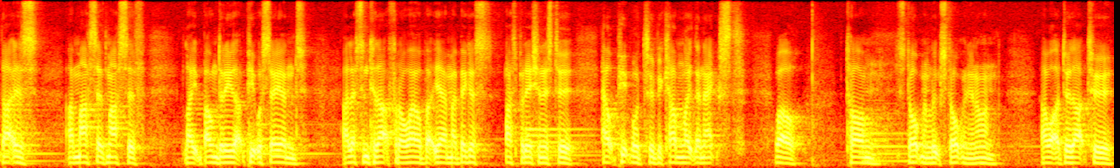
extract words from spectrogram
that is a massive, massive like boundary that people say and I listened to that for a while. But yeah, my biggest aspiration is to help people to become like the next well, Tom Stoltman, Luke Stoltman, you know, and I want to do that to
